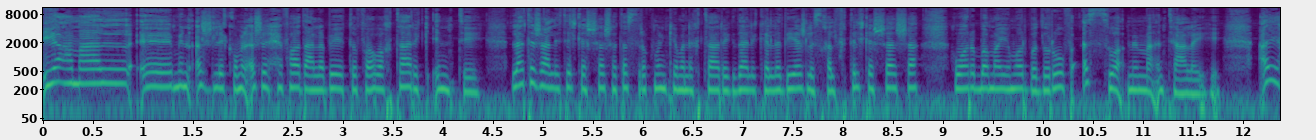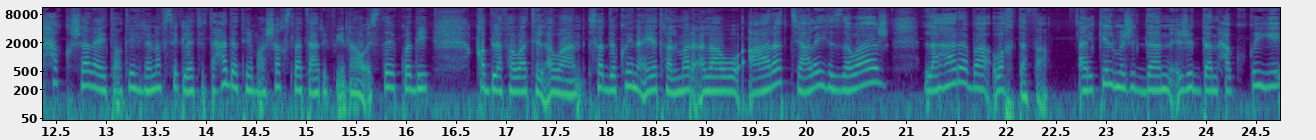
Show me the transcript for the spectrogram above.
يعمل آه، من أجلك ومن أجل الحفاظ على بيته فهو اختارك أنت. لا تجعلي تلك الشاشة تسرق منك من اختارك. ذلك الذي يجلس خلف تلك الشاشة هو ربما يمر بظروف أسوأ مما أنت عليه. أي حق شرعي تعطيه لنفسك لتتحدثي مع شخص لا تعرفينه واستيقظي قبل فوات الأوان. صدقيني أيتها المرأة لو عرضت عليه الزواج لهرب واختفى. الكلمة جدا جدا حقيقية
